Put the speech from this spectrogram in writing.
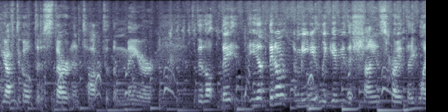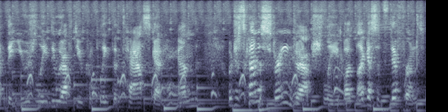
you have to go to the start and talk to the mayor. They, they, they don't immediately give you the shine sprite they, like they usually do after you complete the task at hand, which is kind of strange, actually, but I guess it's different.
